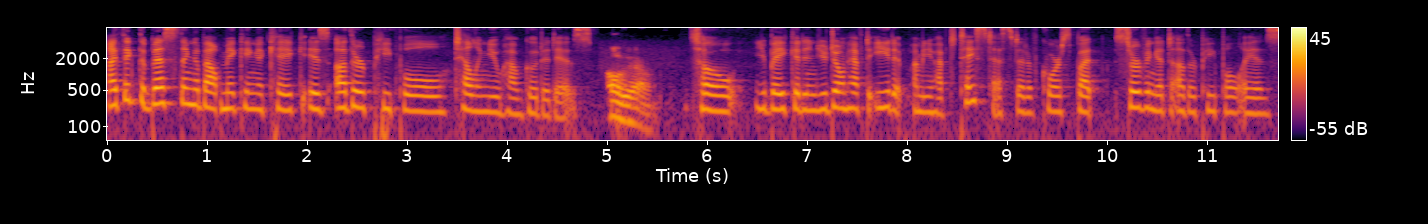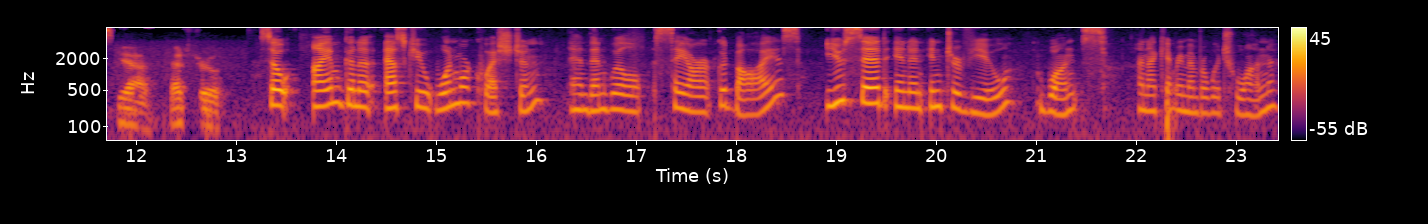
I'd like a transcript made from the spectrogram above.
I think the best thing about making a cake is other people telling you how good it is. Oh yeah. So you bake it and you don't have to eat it. I mean, you have to taste test it, of course, but serving it to other people is. Yeah, that's true. So I am going to ask you one more question and then we'll say our goodbyes. You said in an interview once, and I can't remember which one,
